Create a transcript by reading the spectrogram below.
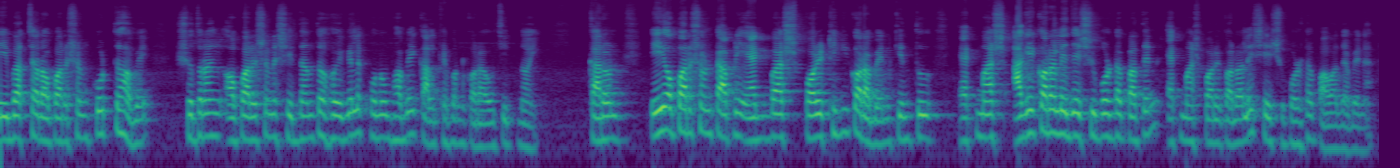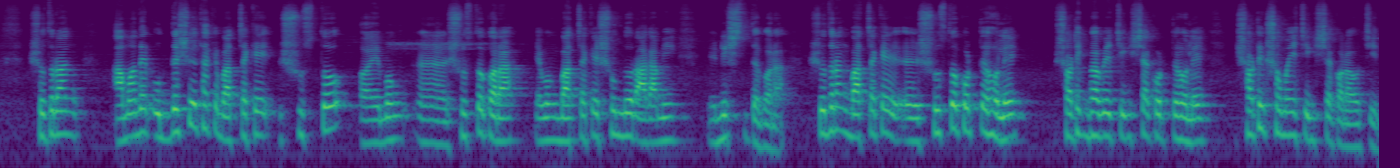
এই বাচ্চার অপারেশন করতে হবে, সুতরাং অপারেশনের সিদ্ধান্ত হয়ে গেলে কোনোভাবেই কালক্ষেপণ করা উচিত নয়। কারণ এই অপারেশনটা আপনি এক মাস পরে ঠিকই করাবেন, কিন্তু এক মাস আগে করালে যে সুফলটা পাতেন, এক মাস পরে করালে সেই সুফলটা পাওয়া যাবে না। সুতরাং আমাদের উদ্দেশ্যই থাকে বাচ্চাকে সুস্থ এবং সুস্থ করা এবং বাচ্চাকে সুন্দর আগামী নিশ্চিত করা। সুতরাং বাচ্চাকে সুস্থ করতে হলে, সঠিকভাবে চিকিৎসা করতে হলে সঠিক সময়ে চিকিৎসা করা উচিত।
